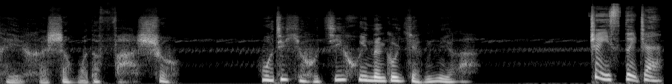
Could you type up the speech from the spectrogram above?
配合上我的法术，我就有机会能够赢你了。这一次对战，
